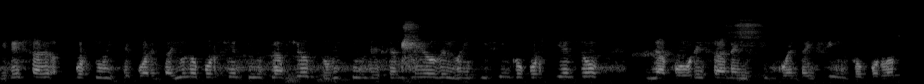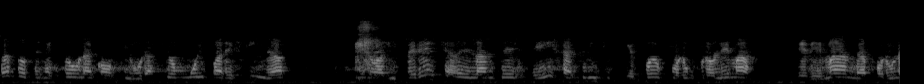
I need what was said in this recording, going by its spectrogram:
Y en esa vos tuviste 41% de inflación, tuviste un desempleo del 25% y la pobreza en el 55%. Por lo tanto, tenés toda una configuración muy parecida, pero a diferencia delante de esa crisis que fue por un problema de demanda, por un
